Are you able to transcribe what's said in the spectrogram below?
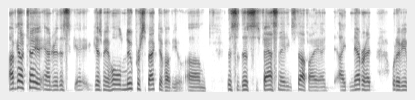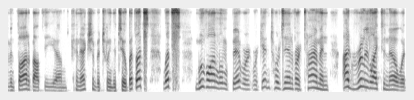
I've got to tell you, Andrea, this gives me a whole new perspective of you. Um, this is this is fascinating stuff. I, I I never had would have even thought about the um, connection between the two. But let's let's move on a little bit. We're we're getting towards the end of our time, and I'd really like to know what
